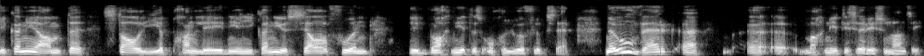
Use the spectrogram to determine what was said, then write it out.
jy kan nie daar met 'n staal heup gaan lê nie en jy kan nie jou selfoon die magneet is ongelooflik sterk. Nou hoe werk 'n 'n 'n magnetiese resonansie?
